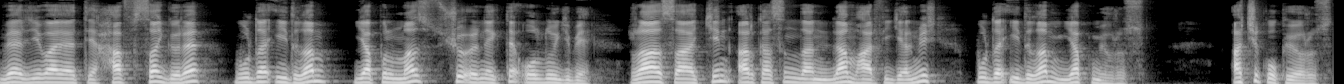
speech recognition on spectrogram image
ve rivayeti Hafs'a göre burada idgam yapılmaz. Şu örnekte olduğu gibi ra sakin arkasından lam harfi gelmiş. Burada idgam yapmıyoruz. Açık okuyoruz.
